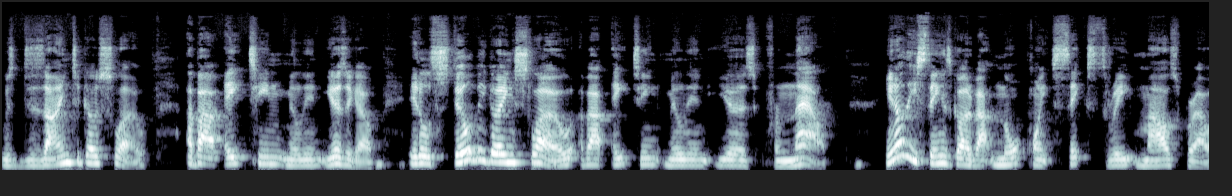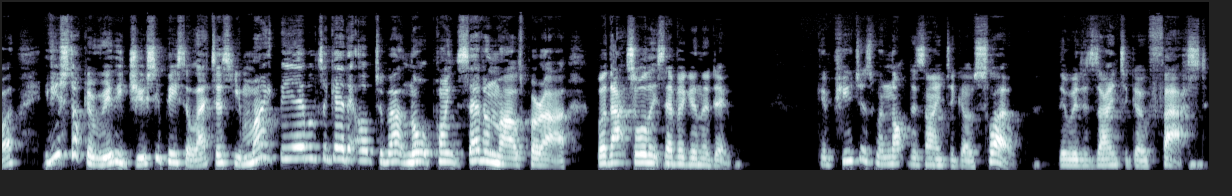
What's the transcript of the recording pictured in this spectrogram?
was designed to go slow about 18 million years ago. It'll still be going slow about 18 million years from now. You know, these things got about 0.63 miles per hour. If you stuck a really juicy piece of lettuce, you might be able to get it up to about 0.7 miles per hour, but that's all it's ever going to do. Computers were not designed to go slow, they were designed to go fast.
